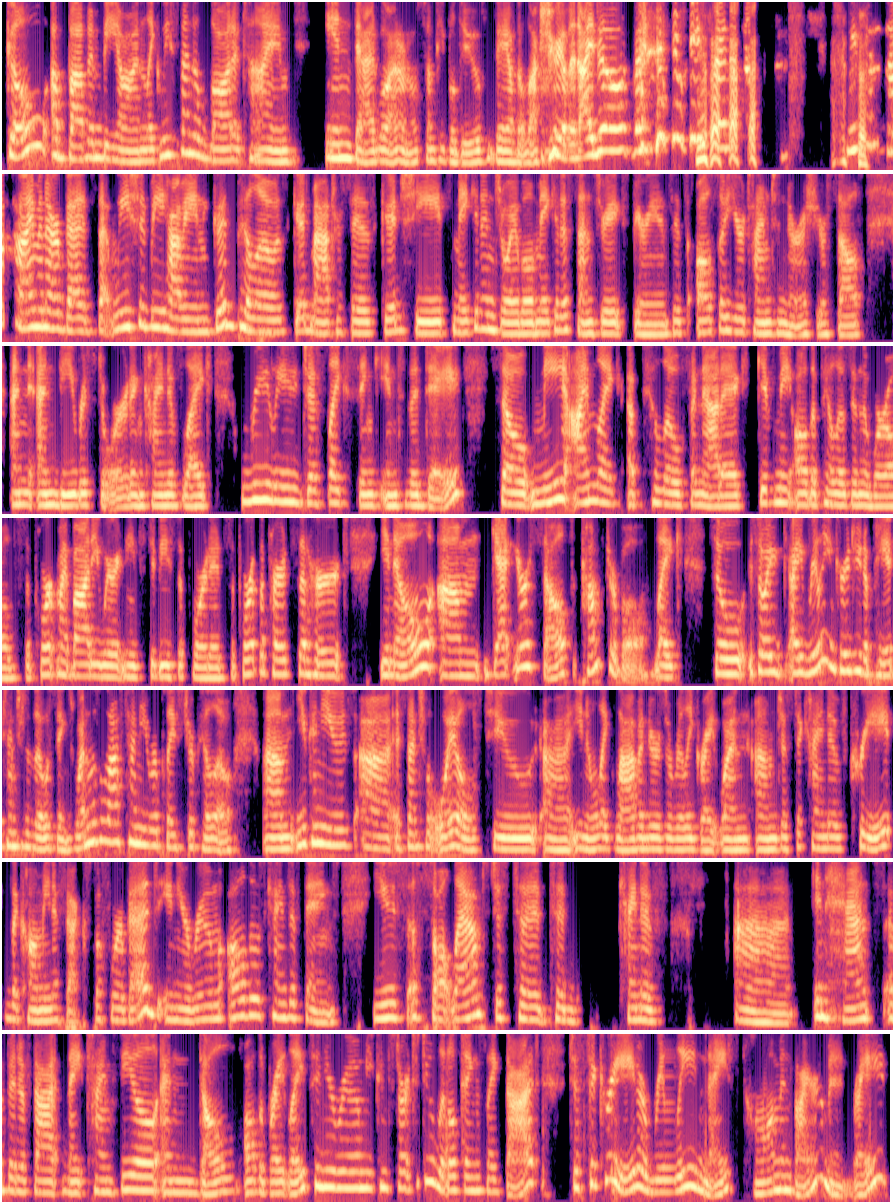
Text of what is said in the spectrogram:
go above and beyond. Like we spend a lot of time in bed. Well, I don't know, some people do. They have the luxury of it. I don't, but we spend we spend enough time in our beds that we should be having good pillows, good mattresses, good sheets, make it enjoyable, make it a sensory experience. It's also your time to nourish yourself and and be restored and kind of like really just like sink into the day. So me, I'm like a pillow fanatic. Give me all the pillows in the world. Support my body where it needs to be supported. Support the parts that hurt, you know, um get yourself comfortable. Like so so I, I really encourage you to pay attention to those things. When was the last time you replaced your pillow? Um, you can use uh, essential oils to, uh, you know, like lavender is a really great one, um, just to kind of create the calming effects before bed in your room. All those kinds of things. Use a salt lamps just to to kind of uh enhance a bit of that nighttime feel and dull all the bright lights in your room you can start to do little things like that just to create a really nice calm environment right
